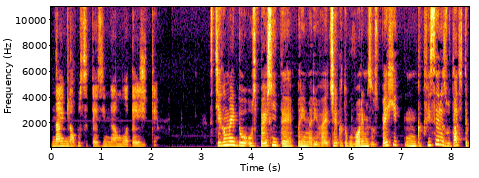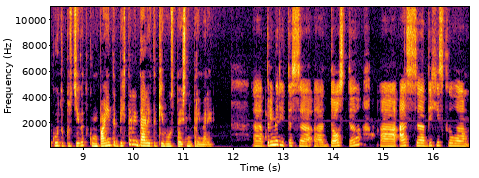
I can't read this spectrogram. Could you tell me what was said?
Най-много са тези на младежите. Стигаме и до успешните примери вече, като говорим за успехи. Какви са резултатите, които постигат компаниите? Бихте ли дали такива успешни примери? Примерите са доста. Аз бих искала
